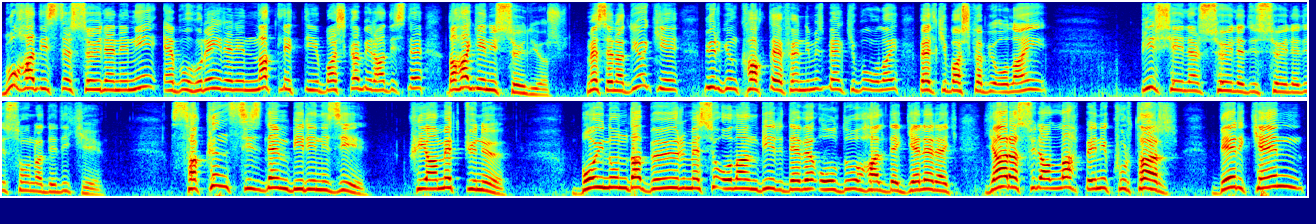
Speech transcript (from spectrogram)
Bu hadiste söyleneni Ebu Hureyre'nin naklettiği başka bir hadiste daha geniş söylüyor. Mesela diyor ki bir gün kalktı Efendimiz belki bu olay belki başka bir olay bir şeyler söyledi söyledi sonra dedi ki sakın sizden birinizi kıyamet günü boynunda böğürmesi olan bir deve olduğu halde gelerek ya Resulallah beni kurtar derken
